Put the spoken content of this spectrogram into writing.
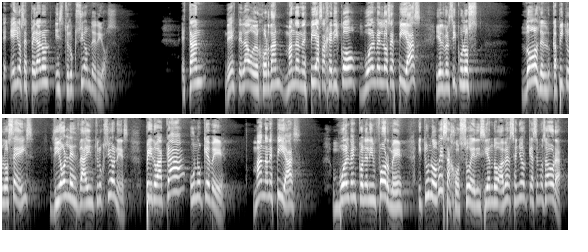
e, ellos esperaron instrucción de Dios. Están de este lado del Jordán, mandan espías a Jericó, vuelven los espías y el versículo 2 del capítulo 6, Dios les da instrucciones. Pero acá uno que ve, mandan espías, vuelven con el informe y tú no ves a Josué diciendo, a ver Señor, ¿qué hacemos ahora?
